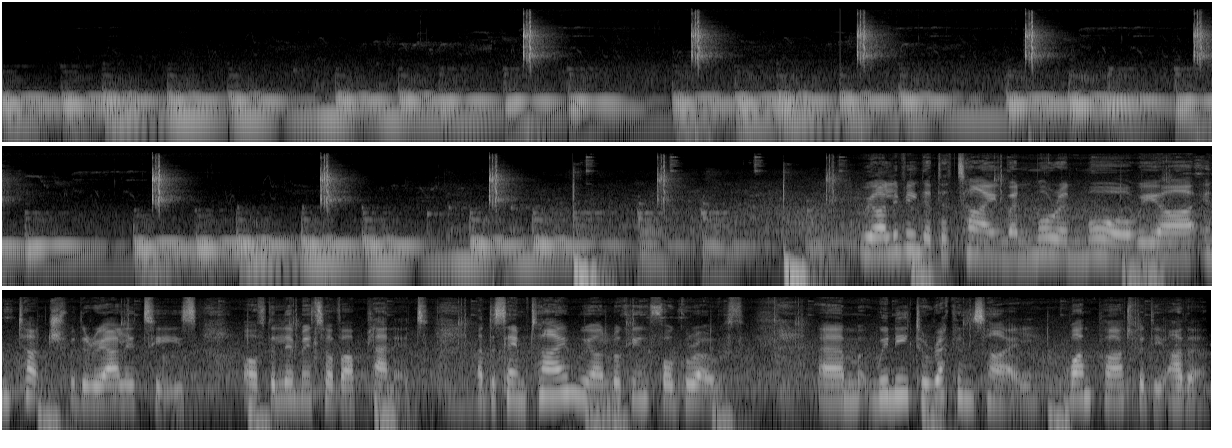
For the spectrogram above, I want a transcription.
We are living at a time when more and more we are in touch with the realities of the limits of our planet. At the same time, we are looking for growth. Um, we need to reconcile one part with the other.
